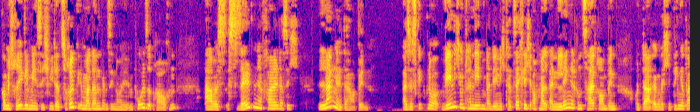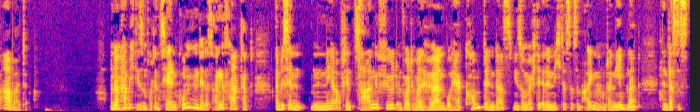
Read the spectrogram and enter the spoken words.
komme ich regelmäßig wieder zurück, immer dann, wenn sie neue Impulse brauchen. Aber es ist selten der Fall, dass ich lange da bin. Also es gibt nur wenig Unternehmen, bei denen ich tatsächlich auch mal einen längeren Zeitraum bin und da irgendwelche Dinge bearbeite. Und dann habe ich diesen potenziellen Kunden, der das angefragt hat, ein bisschen näher auf den Zahn gefühlt und wollte mal hören, woher kommt denn das? Wieso möchte er denn nicht, dass das im eigenen Unternehmen bleibt? Denn das ist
